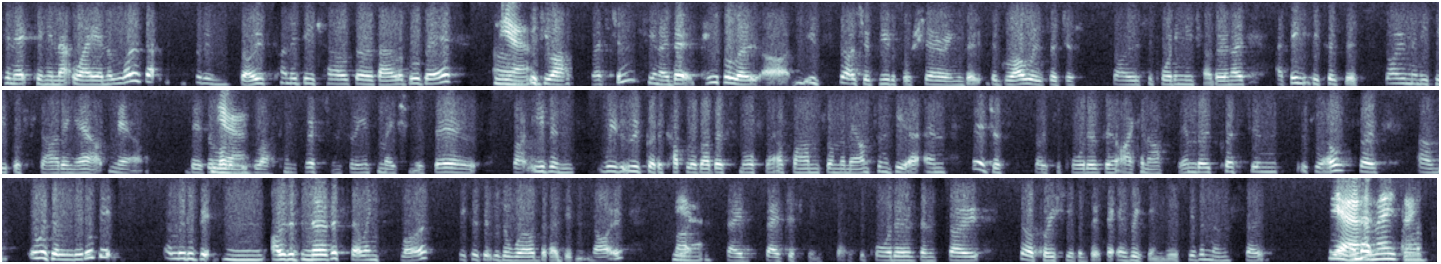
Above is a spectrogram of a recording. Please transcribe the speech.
connecting in that way, and a lot of that sort of those kind of details are available there. Um, yeah. If you ask questions, you know that people are. Uh, it's such a beautiful sharing. The the growers are just so supporting each other, and I I think because there's so many people starting out now there's a lot yeah. of people asking questions, so the information is there. But even we've, we've got a couple of other small flower farms on the mountain here, and they're just so supportive, and I can ask them those questions as well. So um, it was a little bit, a little bit. Mm, I was a bit nervous selling to florists because it was a world that I didn't know. yeah, they've they've just been so supportive and so so appreciative for everything we've given them. So yeah, yeah amazing.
